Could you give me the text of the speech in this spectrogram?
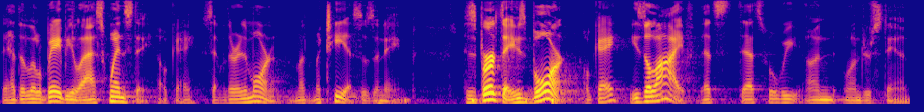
They had the little baby last Wednesday, okay? 7.30 in the morning. Matthias is the name his birthday. He's born, okay? He's alive. That's, that's what we un- understand.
